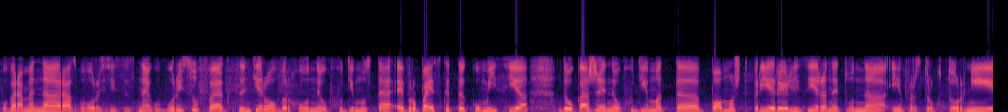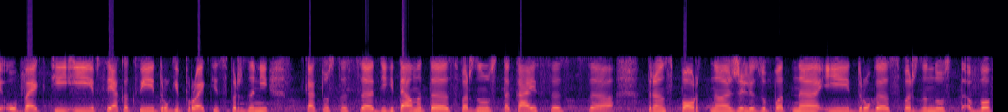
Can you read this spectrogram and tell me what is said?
По време на разговори си с него Борисов е акцентирал върху необходимостта Европейската комисия да окаже необходимата помощ при реализирането на инфраструктурни обекти и всякакви други проекти, свързани както с дигиталната свързаност, така и с транспортна, железопътна и друга свързаност в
